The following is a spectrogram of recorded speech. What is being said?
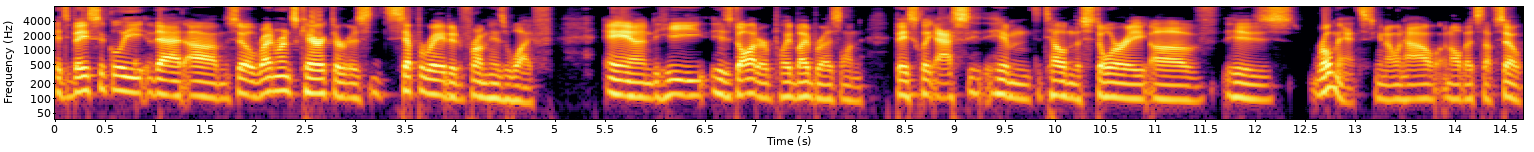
It's basically that um, so Ryan Reynolds' character is separated from his wife, and he his daughter, played by Breslin, basically asks him to tell him the story of his romance, you know, and how and all that stuff. So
